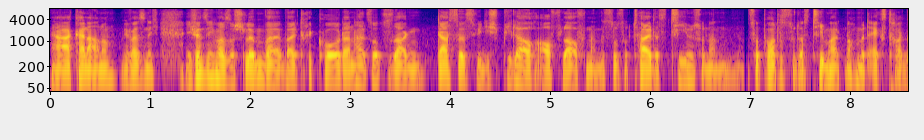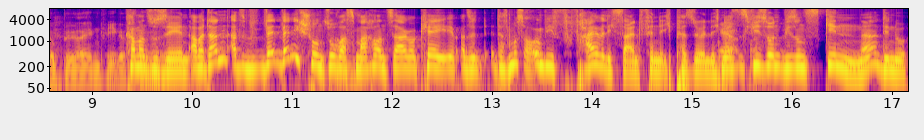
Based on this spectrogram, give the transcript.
ja, keine Ahnung, ich weiß nicht. Ich finde es nicht mal so schlimm, weil, weil Trikot dann halt sozusagen das ist, wie die Spieler auch auflaufen. Dann bist du so Teil des Teams und dann supportest du das Team halt noch mit extra Gebühr irgendwie. Kann man so sehen. Aber dann, also wenn, wenn ich schon sowas mache und sage, okay, also das muss auch irgendwie freiwillig sein, finde ich persönlich. Ne? Ja, das ist wie so, ein, wie so ein Skin, ne? den, du,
